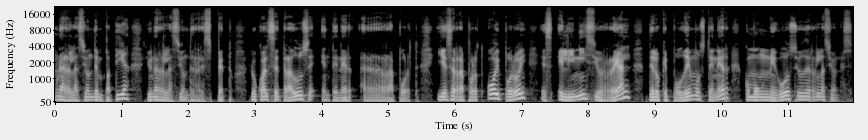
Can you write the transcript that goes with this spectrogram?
una relación de empatía y una relación de respeto, lo cual se traduce en tener rapport. Y ese rapport hoy por hoy es el inicio real de lo que podemos tener como un negocio de relaciones.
